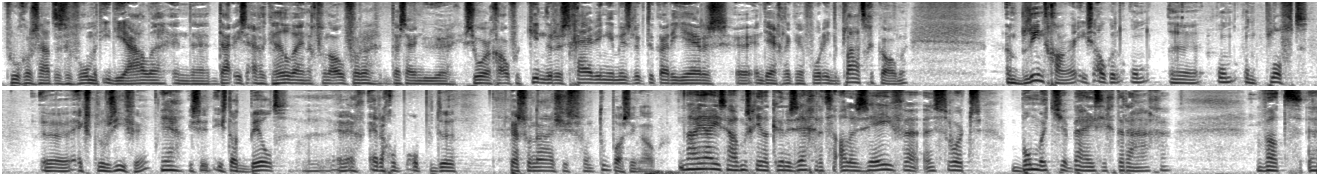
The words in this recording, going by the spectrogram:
Vroeger zaten ze vol met idealen en uh, daar is eigenlijk heel weinig van over. Daar zijn nu zorgen over kinderen, scheidingen, mislukte carrières... en dergelijke voor in de plaats gekomen een blindganger is ook een on, onontploft explosief. Hè? Ja. Is, is dat beeld erg, erg op, op de personages van toepassing ook? Nou ja, je zou misschien wel kunnen zeggen dat ze alle zeven een soort bommetje bij zich dragen. Wat, uh,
